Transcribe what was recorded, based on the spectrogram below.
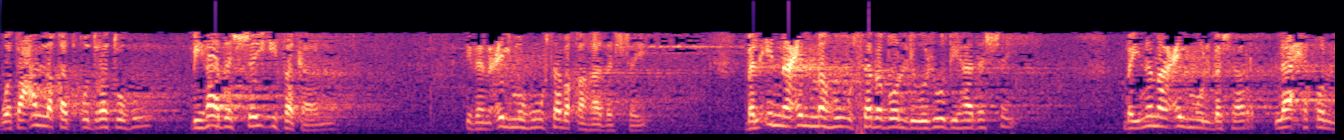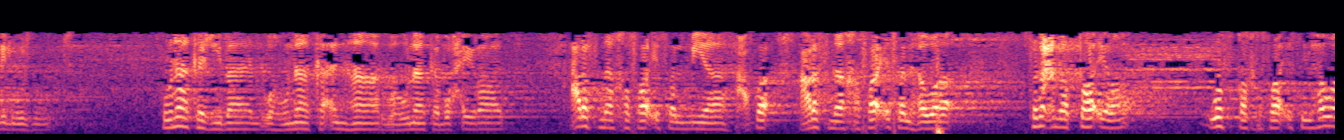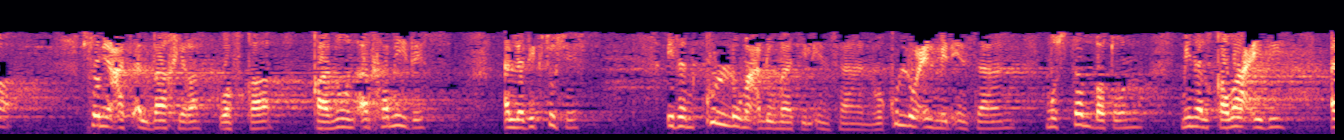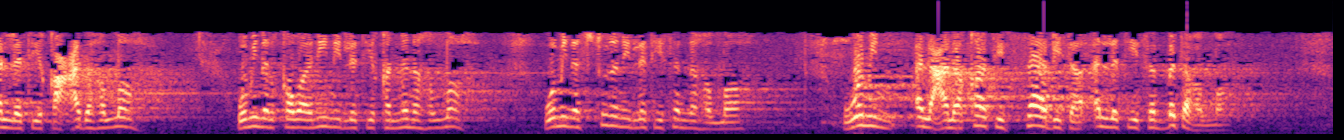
وتعلقت قدرته بهذا الشيء فكان. إذا علمه سبق هذا الشيء. بل إن علمه سبب لوجود هذا الشيء. بينما علم البشر لاحق للوجود. هناك جبال وهناك أنهار وهناك بحيرات. عرفنا خصائص المياه عرفنا خصائص الهواء صنعنا الطائرة وفق خصائص الهواء صنعت الباخرة وفق قانون أرخميدس الذي اكتشف إذا كل معلومات الإنسان وكل علم الإنسان مستنبط من القواعد التي قعدها الله ومن القوانين التي قننها الله ومن السنن التي سنها الله ومن العلاقات الثابتة التي ثبتها الله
